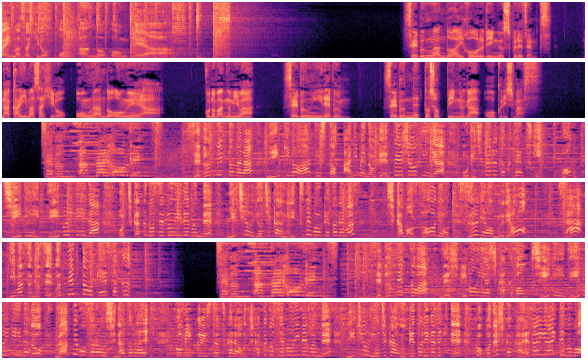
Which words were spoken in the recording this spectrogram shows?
中居正広 ON & ON AIR。セブンアイ・ホールディングスプレゼンツ中居正広 ON & ON AIR。この番組はセブンイレブンセブンネットショッピングがお送りします。セブンアイ・ホールディングス。セブンネットなら人気のアーティストアニメの限定商品やオリジナル特典付き本 CDDVD がお近くのセブンイレブンで24時間いつでも受け取れます。しかも送料手数料無料。さあ今すぐセブンネットを検索。セブンアイ・ホールディングスセブンネットはレシピ本や資格本 CDDVD など何でも揃う品揃え。コミック1冊からお近くのセブンイレブンで24時間受け取りができてここでしか買えないアイテムも。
